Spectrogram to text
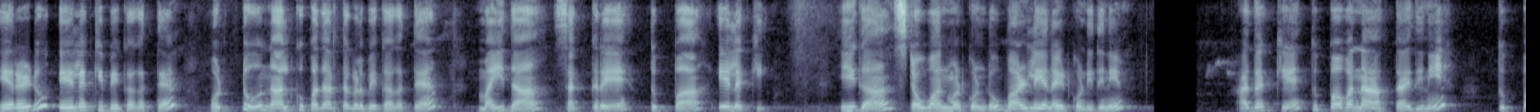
ಎರಡು ಏಲಕ್ಕಿ ಬೇಕಾಗತ್ತೆ. ಒಟ್ಟು ನಾಲ್ಕು ಪದಾರ್ಥಗಳು ಬೇಕಾಗತ್ತೆ. ಮೈದಾ, ಸಕ್ಕರೆ, ತುಪ್ಪ, ಏಲಕ್ಕಿ. ಈಗ ಸ್ಟವ್ ಆನ್ ಮಾಡಿಕೊಂಡು ಬಾಣಲೆಯನ್ನು ಇಟ್ಕೊಂಡಿದ್ದೀನಿ. ಅದಕ್ಕೆ ತುಪ್ಪವನ್ನು ಹಾಕ್ತಾಯಿದ್ದೀನಿ ತುಪ್ಪ,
